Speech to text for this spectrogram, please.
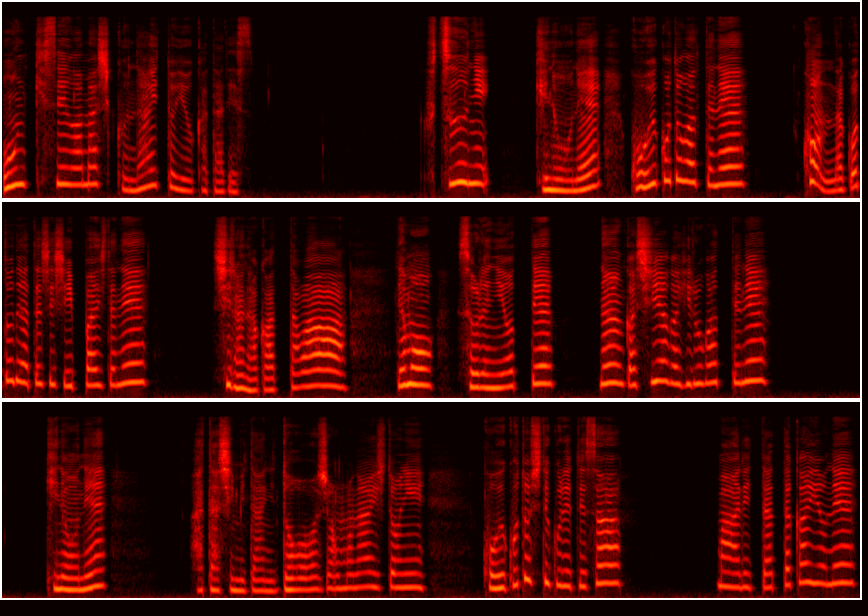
恩着せがましくないという方です。普通に昨日ねこういうことがあってねこんなことで私失敗してね知らなかったわ。でも、それによって、なんか視野が広がってね。昨日ね、私みたいにどうしようもない人に、こういうことしてくれてさ、周りってあったかいよね。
